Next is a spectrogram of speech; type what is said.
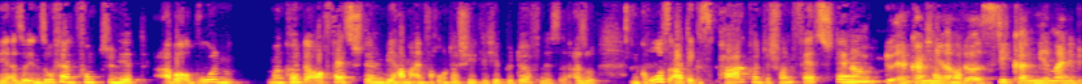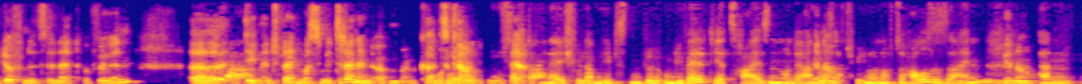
Nee, also insofern funktioniert, aber obwohl man könnte auch feststellen, wir haben einfach unterschiedliche Bedürfnisse. Also ein großartiges Paar könnte schon feststellen. Genau, er kann mir oder sie kann mir meine Bedürfnisse nicht erfüllen. Äh, dementsprechend muss ich mich trennen irgendwann, ganz Oder klar. Sagt ja. einer, ich will am liebsten um die Welt jetzt reisen und der andere genau. sagt, ich will nur noch zu Hause sein. Genau. Dann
